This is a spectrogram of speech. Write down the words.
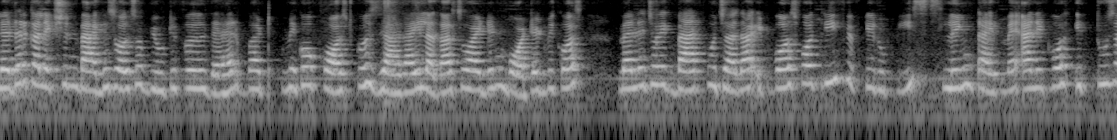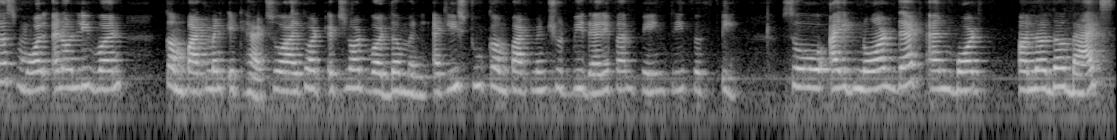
leather collection bag is also beautiful there but मेरे को कॉस्ट कुछ ज़्यादा ही लगा so I didn't want it because मैंने जो एक बैग पूछा था it was for three fifty rupees sling type में and it was it too सा small and only one compartment it had so I thought it's not worth the money at least two compartment should be there if I am paying three fifty so I not that and bought another bags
